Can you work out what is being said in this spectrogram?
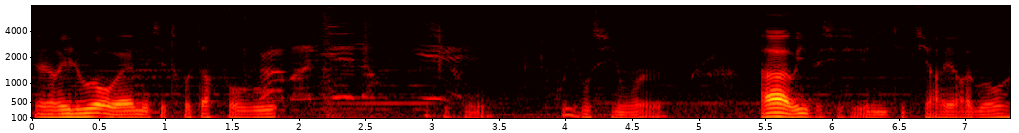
Cavalerie lourd, ouais, mais c'est trop tard pour vous. Qu'est-ce qu'ils font Pourquoi ils vont si loin Ah oui, parce que c'est une unité de tirailleurs à gros.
